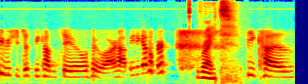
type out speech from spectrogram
Two should just become two who are happy together. Right. Because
